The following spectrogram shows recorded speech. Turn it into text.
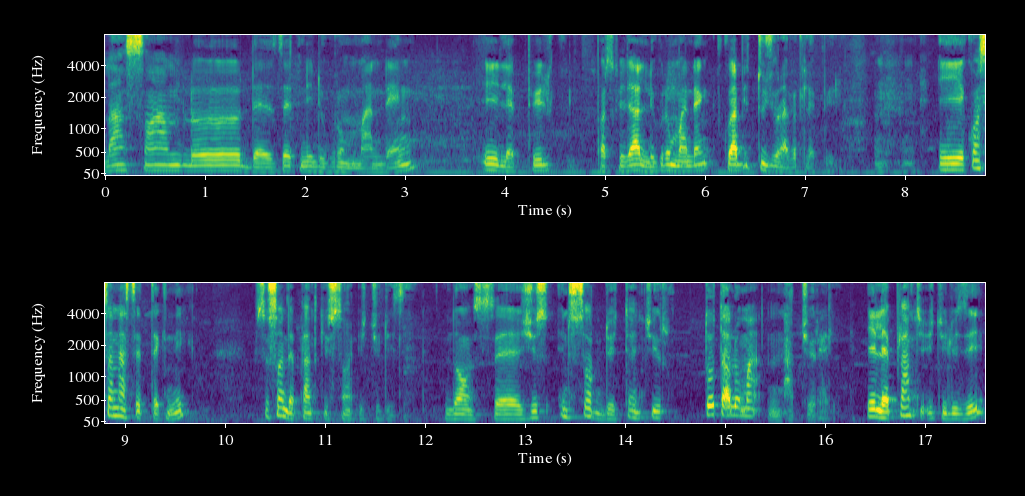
l'ensemble des ethnies du groupe Manding et les Pulques, parce que là, le groupe Manding cohabite toujours avec les Pulques. Et concernant cette technique, ce sont des plantes qui sont utilisées. Donc, c'est juste une sorte de teinture totalement naturelle. Et les plantes utilisées,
